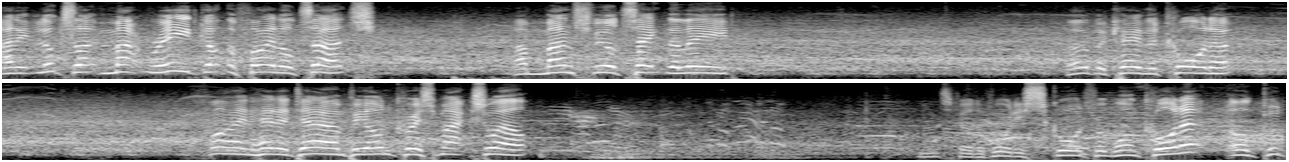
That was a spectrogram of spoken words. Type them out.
And it looks like Matt Rhead got the final touch, and Mansfield take the lead. Overcame the corner. Fine header down beyond Chris Maxwell. Mansfield have already scored from one corner. Oh, good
